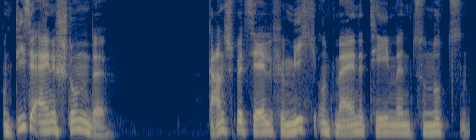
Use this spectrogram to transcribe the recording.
Und diese eine Stunde ganz speziell für mich und meine Themen zu nutzen.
